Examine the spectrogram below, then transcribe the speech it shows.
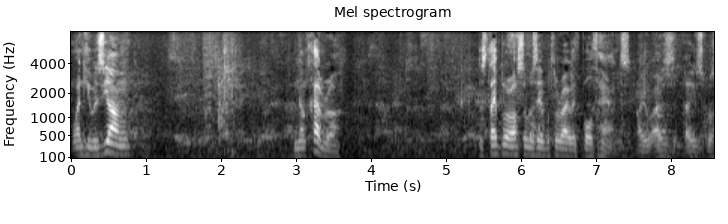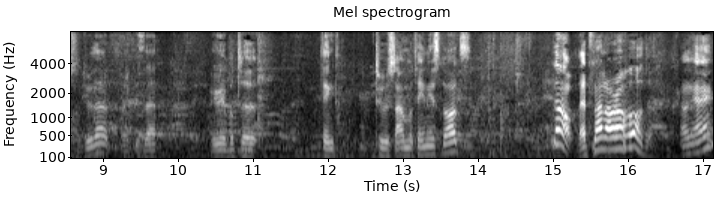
when he was young, Nel Chevra, the Steipler also was able to write with both hands. Are you, are you supposed to do that? Like, is that, are you able to think two simultaneous thoughts? No, that's not our avoda. Okay?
